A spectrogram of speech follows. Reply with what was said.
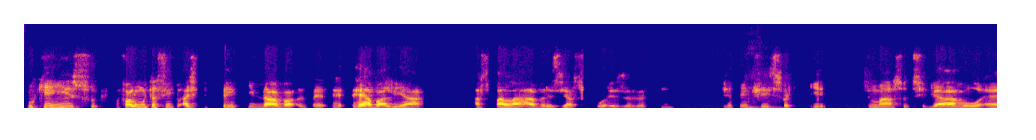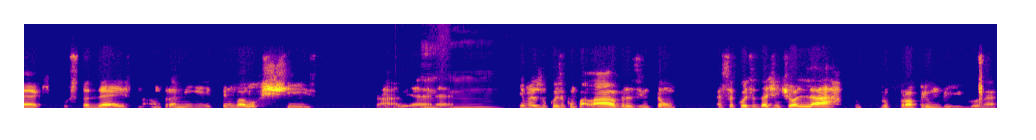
Porque isso, eu falo muito assim, a gente tem que dar, é, reavaliar as palavras e as coisas, assim. De repente, uhum. isso aqui, esse maço de cigarro é, que custa 10, não, para mim tem um valor X, sabe? É, é, uhum. é a mesma coisa com palavras. Então, essa coisa da gente olhar para o próprio umbigo, né?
